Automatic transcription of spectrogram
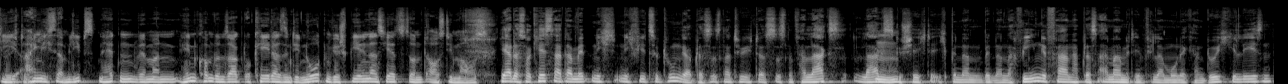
die Richtig. eigentlich am liebsten hätten, wenn man hinkommt und sagt, okay, da sind die Noten, wir spielen das jetzt und aus die Maus. Ja, das Orchester hat damit nicht nicht viel zu tun gehabt. Das ist natürlich, das ist eine Verlagsgeschichte. Mhm. Ich bin dann bin dann nach Wien gefahren, habe das einmal mit den Philharmonikern durchgelesen,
